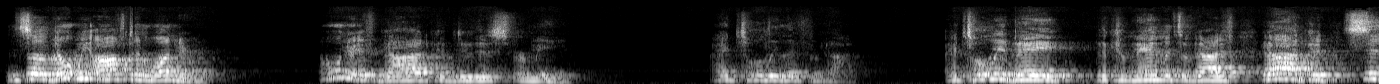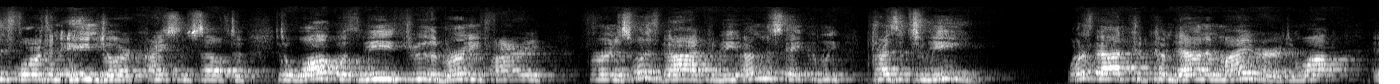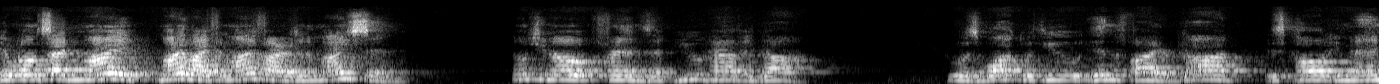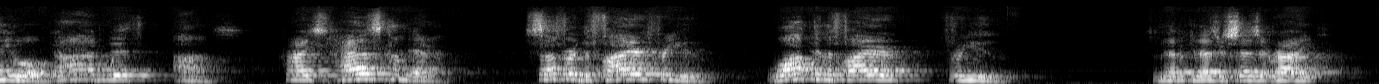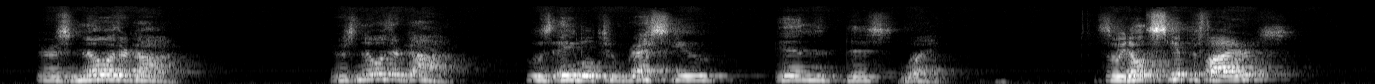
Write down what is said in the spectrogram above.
And so, don't we often wonder, I wonder if God could do this for me? I'd totally live for God. I'd totally obey the commandments of God. If God could send forth an angel or Christ Himself to, to walk with me through the burning fiery furnace, what if God could be unmistakably present to me? What if God could come down in my hurt and walk alongside my, my life and my fires and my sin? Don't you know, friends, that you have a God who has walked with you in the fire? God is called Emmanuel, God with us. Christ has come down, suffered the fire for you, walked in the fire for you. So Nebuchadnezzar says it right. There is no other God. There is no other God who is able to rescue in this way. So we don't skip the fires.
